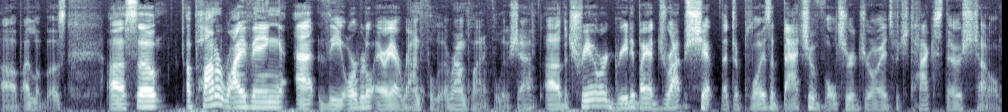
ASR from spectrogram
Uh, I love those. Uh, so, upon arriving at the orbital area around Fel- around planet Felucia, uh, the trio are greeted by a drop ship that deploys a batch of vulture droids, which attacks their shuttle.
